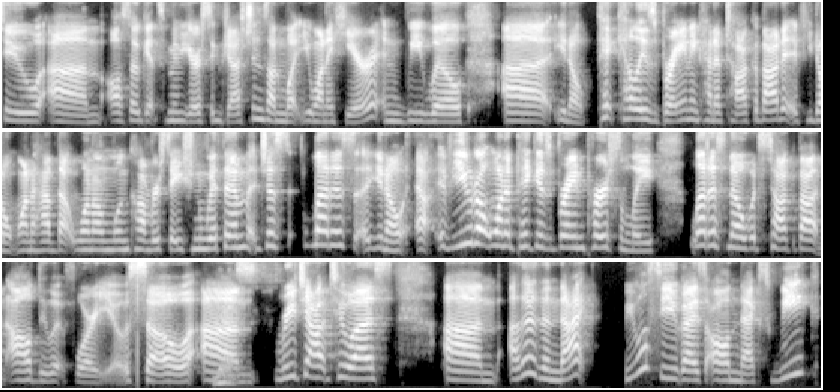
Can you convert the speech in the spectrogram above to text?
to um, also get some of your suggestions on what you want to hear, and we will, uh, you know, pick Kelly's brain and kind of talk about it. If you don't want to have that one-on-one conversation with him, just let us, you know, uh, if you don't want to pick his brain personally, let us know what to talk about, and I'll do it for you. So um, yes. reach out to us. Um, other than that, we will see you guys all next week.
